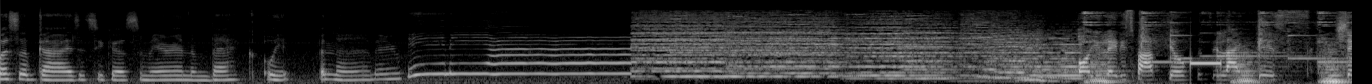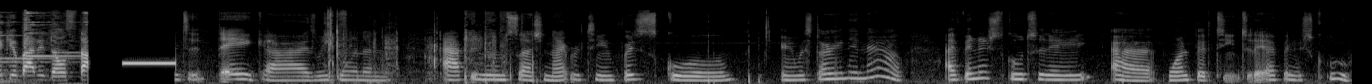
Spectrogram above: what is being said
What's up, guys? It's your girl Samarra, and I'm back with another video. All you ladies pop your pussy like this. Shake your body, don't stop. Today, guys, we're doing an afternoon slash night routine for school, and we're starting it now. I finished school today at 1.15. Today I finished school.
